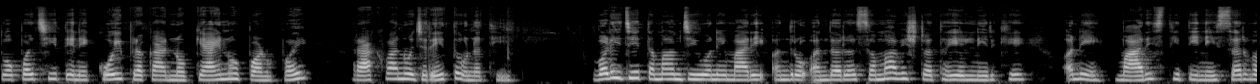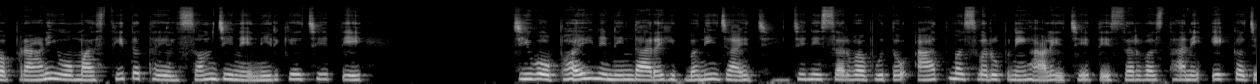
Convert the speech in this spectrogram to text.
તો પછી તેને કોઈ પ્રકારનો ક્યાંયનો પણ ભય રાખવાનો જ રહેતો નથી. વળી જે તમામ જીવોને મારી અંદરો અંદર સમાવિષ્ટ થયેલ નિરખે અને મારી સ્થિતિને સર્વ પ્રાણીઓમાં સ્થિત થયેલ સમજીને નિરખે છે, તે જીવો ભયને નિંદા રહિત બની જાય છે, જેને સર્વભૂતો આત્મ સ્વરૂપ નિહાળે છે, તે સર્વસ્થાને એક જ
